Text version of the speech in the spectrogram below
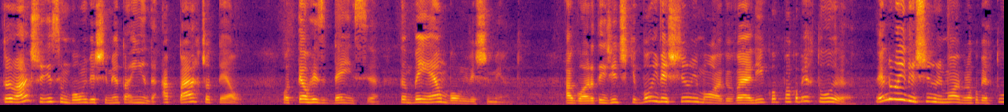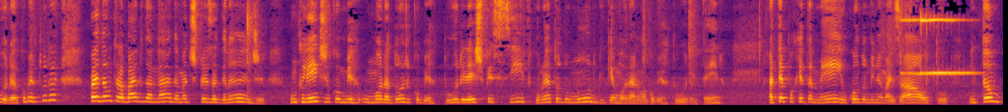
Então eu acho isso um bom investimento ainda. A parte hotel, hotel residência, também é um bom investimento. Agora tem gente que vão investir no imóvel, vai ali e compra uma cobertura. Ele não vai investir no imóvel, na cobertura. A cobertura vai dar um trabalho danado, é uma despesa grande. Um cliente, de um morador de cobertura, ele é específico, não é todo mundo que quer morar numa cobertura, entende? Até porque também o condomínio é mais alto. Então,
